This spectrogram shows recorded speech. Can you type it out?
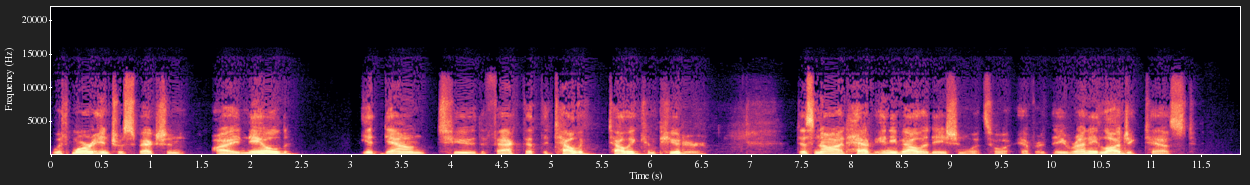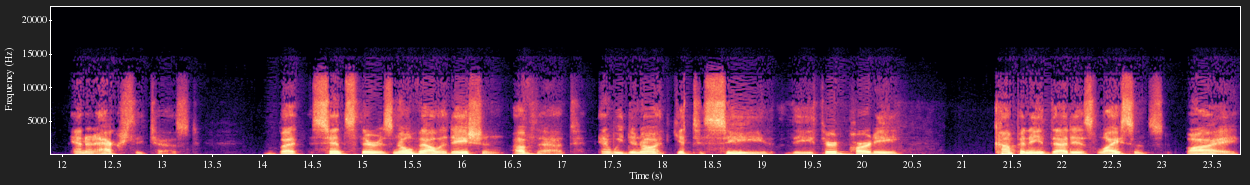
with more introspection, I nailed it down to the fact that the tally, tally computer does not have any validation whatsoever. They run a logic test and an accuracy test. But since there is no validation of that, and we do not get to see the third party company that is licensed by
